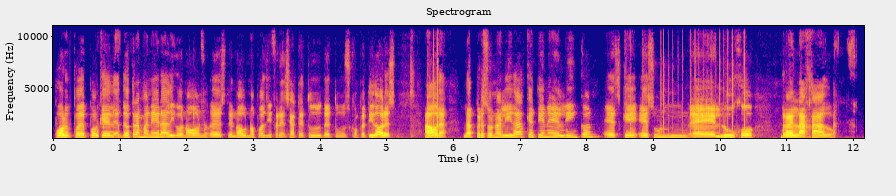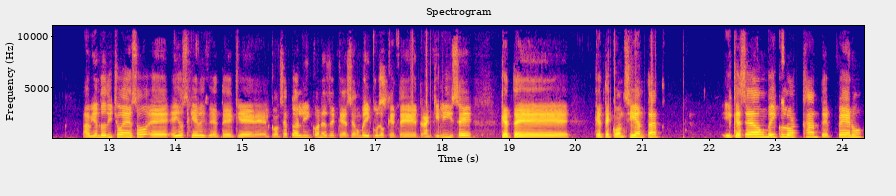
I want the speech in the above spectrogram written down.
por, porque de, otra manera, digo, no, este, no, no puedes diferenciarte de tus competidores. Ahora, la personalidad que tiene el Lincoln es que es un eh, lujo relajado. Habiendo dicho eso, eh, ellos quieren que el concepto del Lincoln es de que sea un vehículo que te tranquilice, que te, que te consienta y que sea un vehículo relajante, pero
